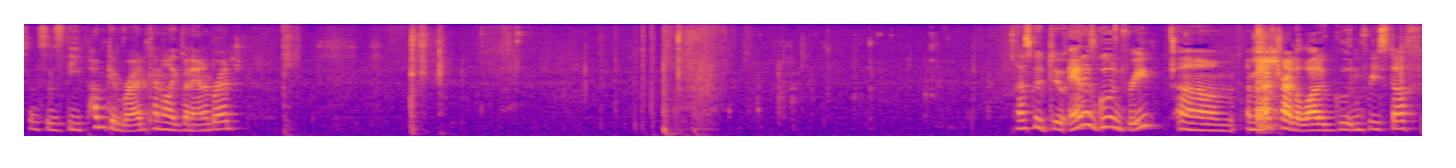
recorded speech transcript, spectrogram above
So this is the pumpkin bread, kind of like banana bread. That's good too, and it's gluten free. Um, I mean, I've tried a lot of gluten free stuff,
